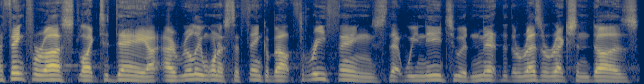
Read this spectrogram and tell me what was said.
I think for us, like today, I, really want us to think about three things that we need to admit that the resurrection does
